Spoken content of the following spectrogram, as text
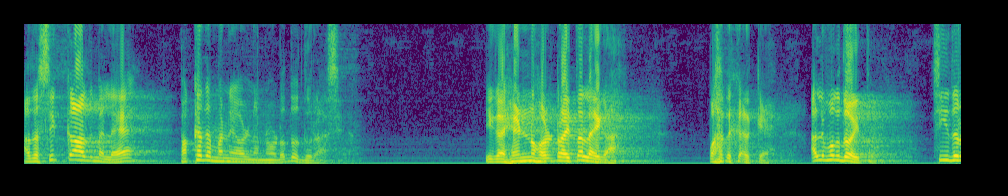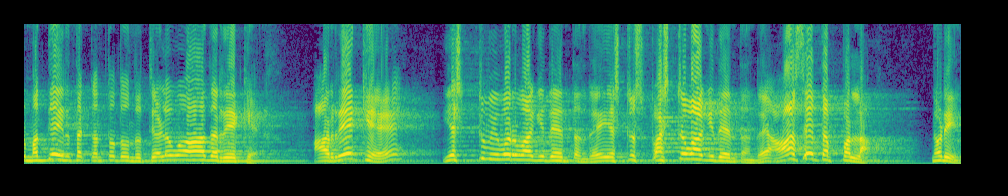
ಅದು ಸಿಕ್ಕಾದ ಮೇಲೆ ಪಕ್ಕದ ಮನೆಯವಳನ್ನ ನೋಡೋದು ದುರಾಸೆ. ಈಗ ಹೆಣ್ಣು ಹೊರಟೋಯ್ತಲ್ಲ ಈಗ? ಪಾದಕಕ್ಕೆ. ಅಲ್ಲಿ ಮುಗಿದೋಯ್ತು. ಸಿ ಇದ್ರ ಮಧ್ಯೆ ಇರತಕ್ಕಂಥದ್ದು ಒಂದು ತೆಳುವಾದ ರೇಖೆ. ಆ ರೇಖೆ ಎಷ್ಟು ವಿವರವಾಗಿದೆ ಅಂತಂದರೆ, ಎಷ್ಟು ಸ್ಪಷ್ಟವಾಗಿದೆ ಅಂತಂದರೆ, ಆಸೆ ತಪ್ಪಲ್ಲ. ನೋಡಿ,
